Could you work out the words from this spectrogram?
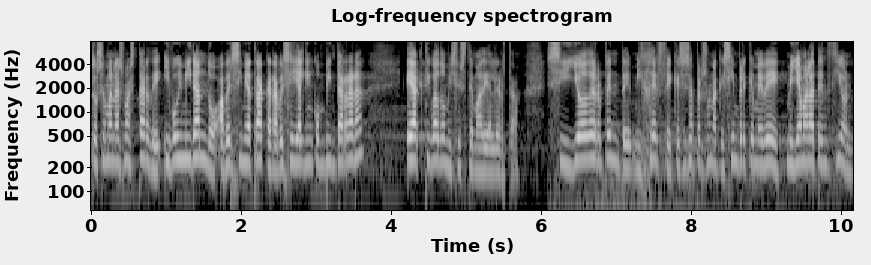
dos semanas más tarde, y voy mirando a ver si me atracan, a ver si hay alguien con pinta rara, he activado mi sistema de alerta. Si yo de repente, mi jefe, que es esa persona que siempre que me ve me llama la atención,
